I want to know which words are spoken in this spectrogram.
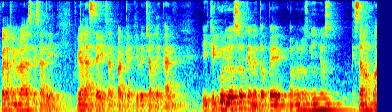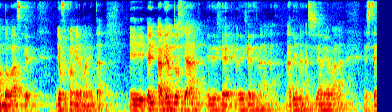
fue la primera vez que salí, fui a las 6 al parque aquí de Chablecal y qué curioso que me topé con unos niños que estaban jugando básquet. Yo fui con mi hermanita y eh, habían dos ya y dije, le dije a Dina, a Dina, así se llama mi hermana, este,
